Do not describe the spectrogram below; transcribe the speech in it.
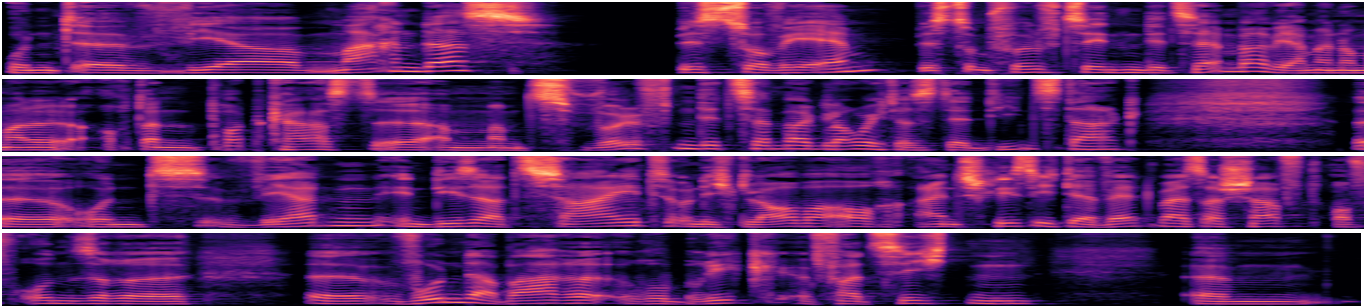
Und äh, wir machen das bis zur WM, bis zum 15. Dezember. Wir haben ja nochmal auch dann einen Podcast äh, am, am 12. Dezember, glaube ich, das ist der Dienstag. Äh, und werden in dieser Zeit und ich glaube auch einschließlich der Weltmeisterschaft auf unsere äh, wunderbare Rubrik verzichten, ähm,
